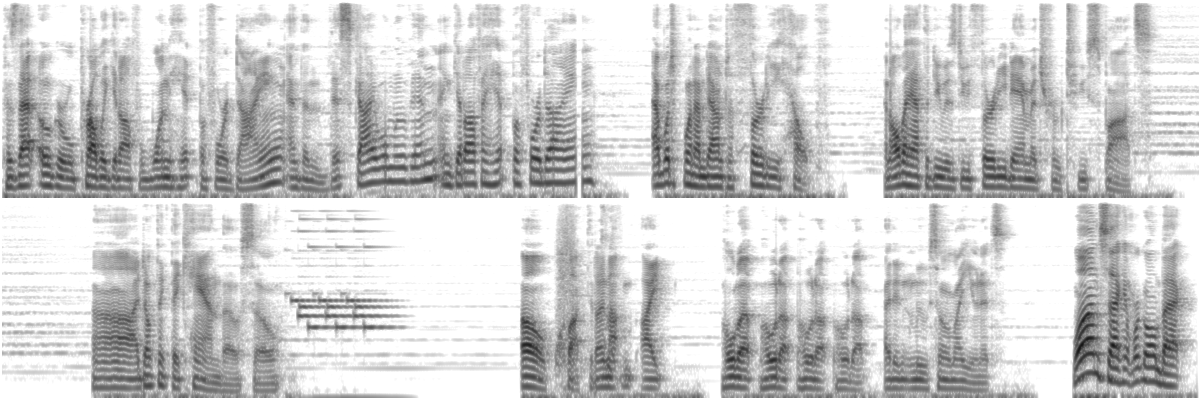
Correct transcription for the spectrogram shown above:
Because that ogre will probably get off one hit before dying, and then this guy will move in and get off a hit before dying. At which point I'm down to 30 health. And all they have to do is do 30 damage from two spots. Uh, I don't think they can, though, so... Oh, fuck, did I not... I... Hold up, hold up, hold up, hold up. I didn't move some of my units. One second, we're going back.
